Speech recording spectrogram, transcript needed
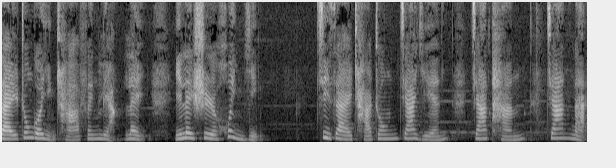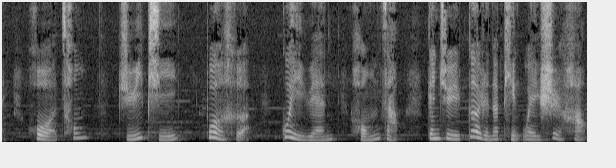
在中国饮茶分两类，一类是混饮，即在茶中加盐、加糖、加奶或葱、橘皮、薄荷、桂圆、红枣，根据个人的品味嗜好，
